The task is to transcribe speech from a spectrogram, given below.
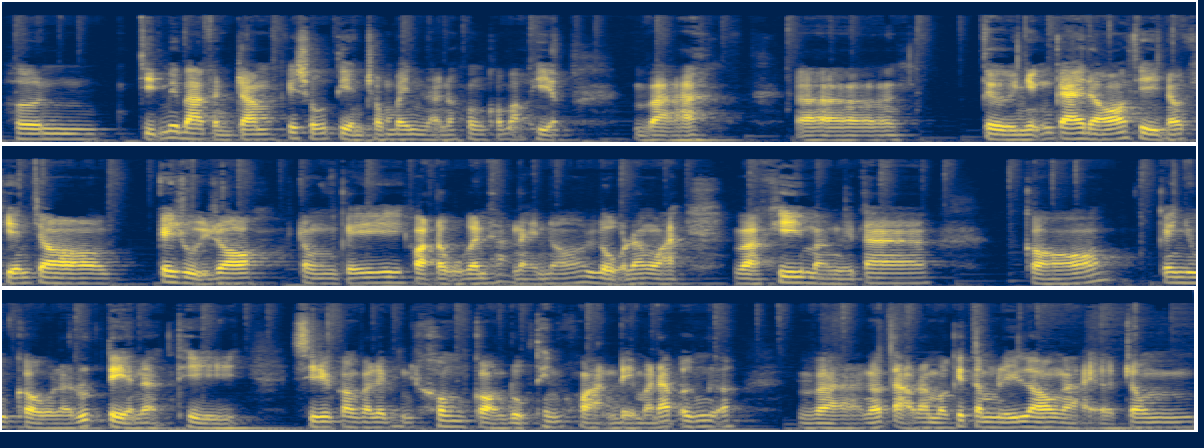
hơn 93% cái số tiền trong bên là nó không có bảo hiểm và uh, từ những cái đó thì nó khiến cho cái rủi ro trong cái hoạt động của ngân hàng này nó lộ ra ngoài. Và khi mà người ta có cái nhu cầu là rút tiền á, thì Silicon Valley Bank không còn đủ thanh khoản để mà đáp ứng nữa. Và nó tạo ra một cái tâm lý lo ngại ở trong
